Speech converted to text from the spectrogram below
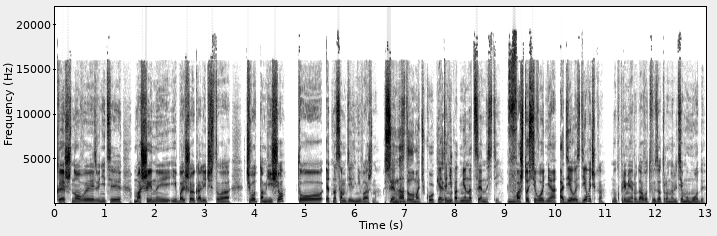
кэш, новые, извините, машины и большое количество чего-то там еще, то это на самом деле не важно. Не надо ломать копья. Это не тут. подмена ценностей. Во что сегодня оделась девочка, ну, к примеру, да, вот вы затронули тему моды,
